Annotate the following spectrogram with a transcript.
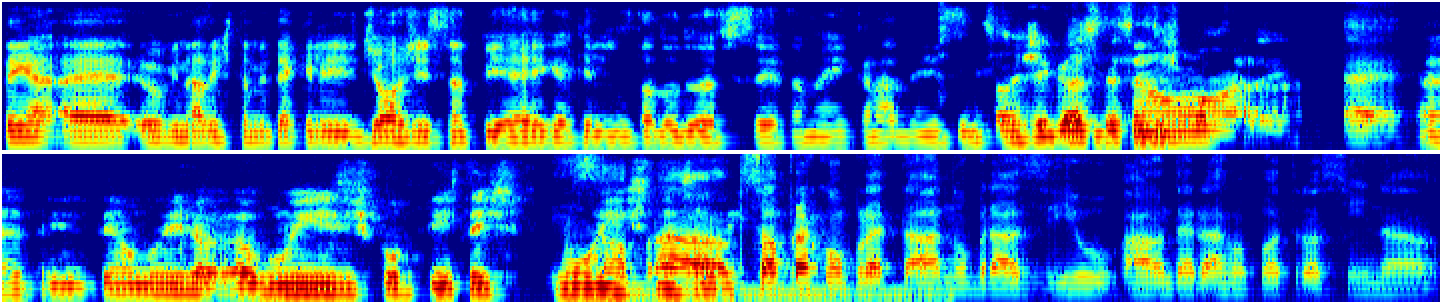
tem, é, eu vi na lista também tem aquele George St. Pierre, que é aquele lutador do UFC também, canadense. Eles são gigantes desses Então, esportes aí. É. É, tem, tem alguns, alguns esportistas E bons só nessa pra, lista. só pra completar, no Brasil, a Under Armour patrocina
